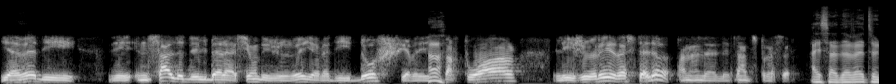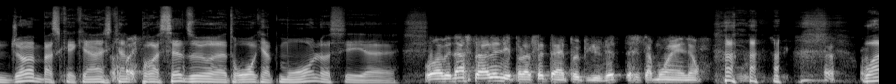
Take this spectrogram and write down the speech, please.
il y avait des, une salle de délibération des jurés, il y avait des douches, il y avait des ah les jurés restaient là pendant le, temps du procès. ça devait être une job parce que quand, le procès dure euh, trois, quatre mois, là, c'est. Euh... Oui, mais dans ce temps-là, les procès étaient un peu plus vite, c'était moins long. oui,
